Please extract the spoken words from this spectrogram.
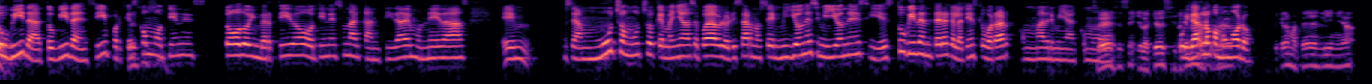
Tu vida, tu vida en sí, porque es como tienes todo invertido o tienes una cantidad de monedas, em, o sea, mucho, mucho que mañana se pueda valorizar, no sé, millones y millones y es tu vida entera que la tienes que borrar, como madre mía, como sí, sí, sí. Y lo quieres, cuidarlo como un oro. Si lo quieres mantener en línea,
